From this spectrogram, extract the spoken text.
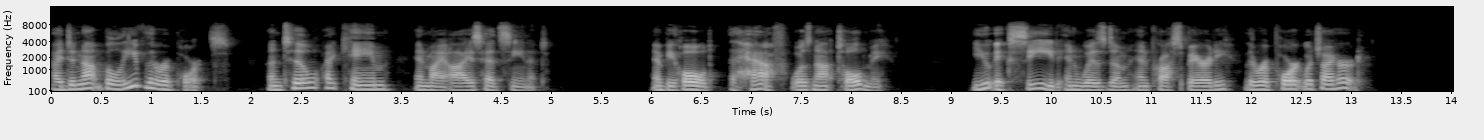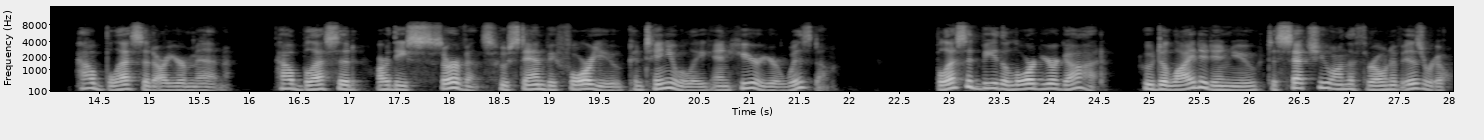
I did not believe the reports until I came and my eyes had seen it. And behold, the half was not told me. You exceed in wisdom and prosperity the report which I heard. How blessed are your men! How blessed are these servants who stand before you continually and hear your wisdom! Blessed be the Lord your God, who delighted in you to set you on the throne of Israel,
